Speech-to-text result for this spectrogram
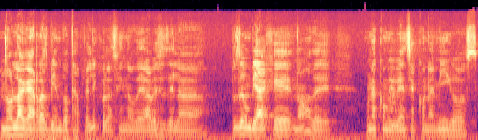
no la agarras viéndote a película, sino de a veces de la, pues de un viaje, ¿no? De una convivencia con amigos,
